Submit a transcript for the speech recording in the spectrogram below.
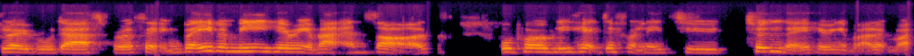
global diaspora thing, but even me hearing about EndSARS will probably hit differently to Tunde hearing about it, right?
